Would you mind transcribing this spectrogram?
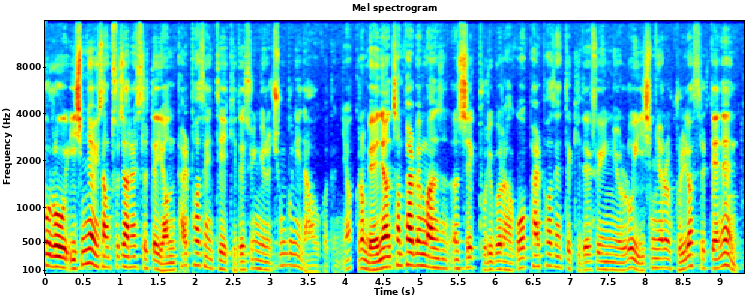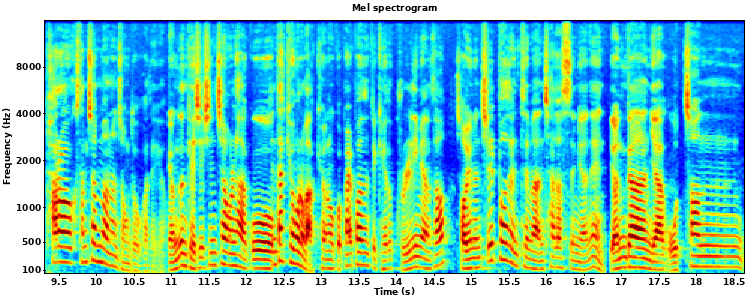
기적으로 20년 이상 투자를 했을 때 연 8%의 기대 수익률은 충분히 나오거든요. 그럼 매년 1,800만 원씩 불입을 하고 8% 기대 수익률로 20년을 굴렸을 때는 8억 3천만 원 정도가 돼요. 연금 개시 신청을 하고 신탁형으로 막혀놓고 8% 계속 굴리면서 저희는 7%만 찾았으면은 연간 약 5천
